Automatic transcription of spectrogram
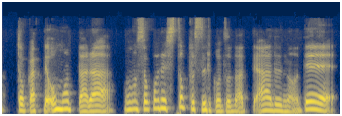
うとかって思ったら、もうそこでストップすることだってあるので、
